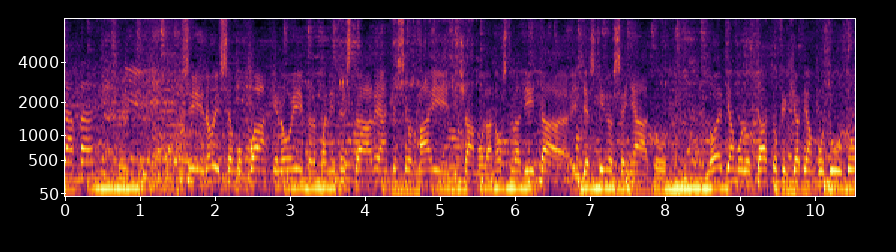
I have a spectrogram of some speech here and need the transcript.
ISAB. Sì. sì, noi siamo qua anche noi per manifestare, anche se ormai diciamo, la nostra ditta, il destino è segnato. Noi abbiamo lottato finché abbiamo potuto,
